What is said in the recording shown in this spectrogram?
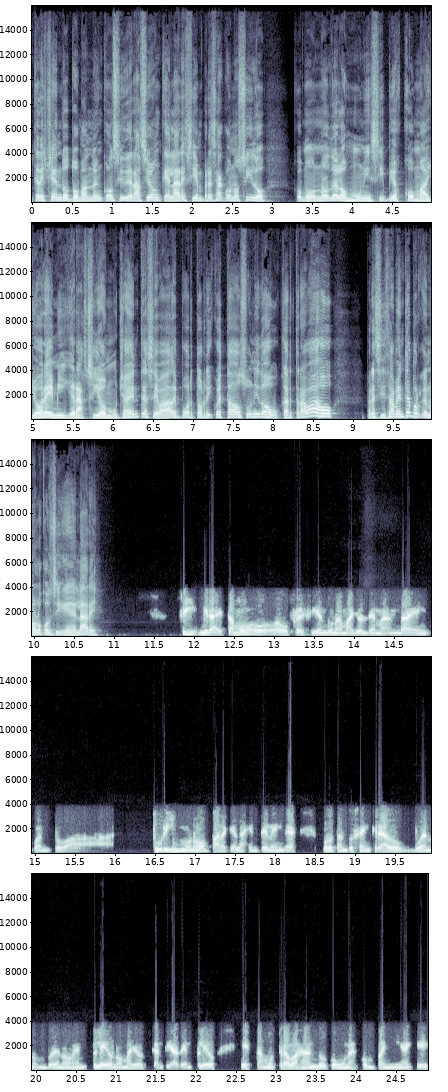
creciendo, tomando en consideración que Lares siempre se ha conocido como uno de los municipios con mayor emigración. Mucha gente se va de Puerto Rico a Estados Unidos a buscar trabajo precisamente porque no lo consiguen en el área. Sí, mira, estamos ofreciendo una mayor demanda en cuanto a turismo, ¿no? Para que la gente venga, por lo tanto se han creado buenos buenos empleos, ¿no? Mayor cantidad de empleo. Estamos trabajando con unas compañías que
